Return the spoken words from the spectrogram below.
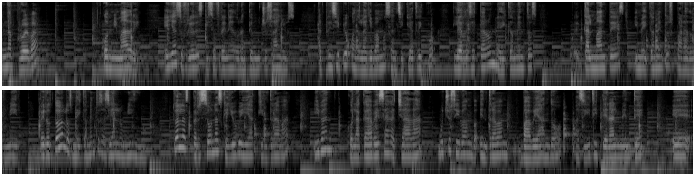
una prueba con mi madre. Ella sufrió de esquizofrenia durante muchos años. Al principio cuando la llevamos al psiquiátrico le recetaron medicamentos eh, calmantes y medicamentos para dormir, pero todos los medicamentos hacían lo mismo. Todas las personas que yo veía que entraban iban con la cabeza agachada, Muchos iban, entraban babeando, así literalmente, eh,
